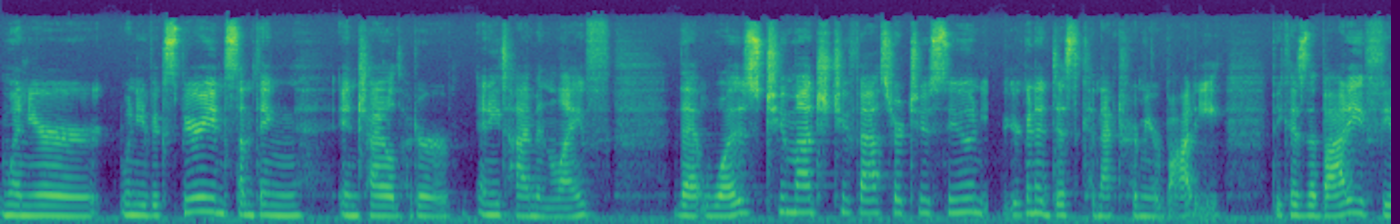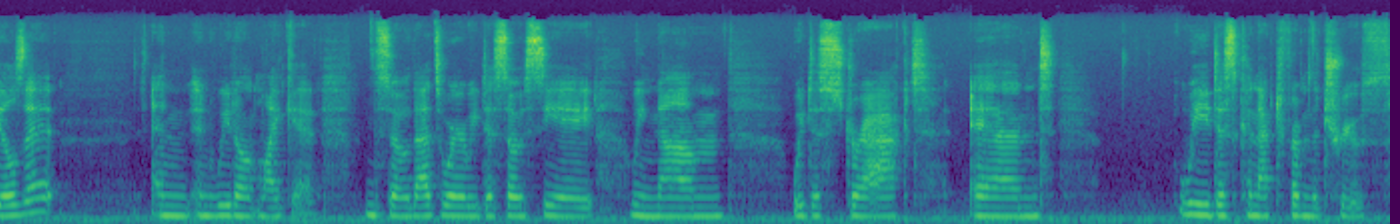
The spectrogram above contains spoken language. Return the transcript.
when you're when you've experienced something in childhood or any time in life that was too much, too fast, or too soon, you're going to disconnect from your body because the body feels it and, and we don't like it. And so that's where we dissociate, we numb, we distract, and we disconnect from the truth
